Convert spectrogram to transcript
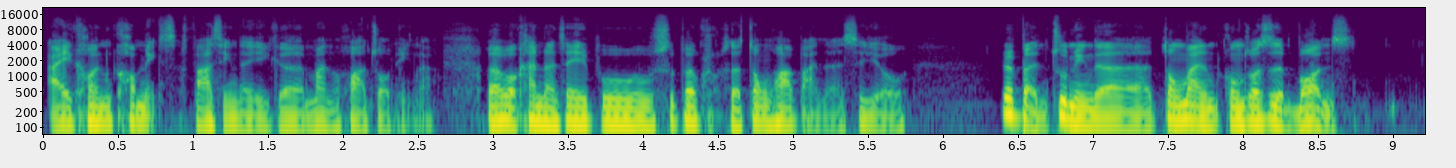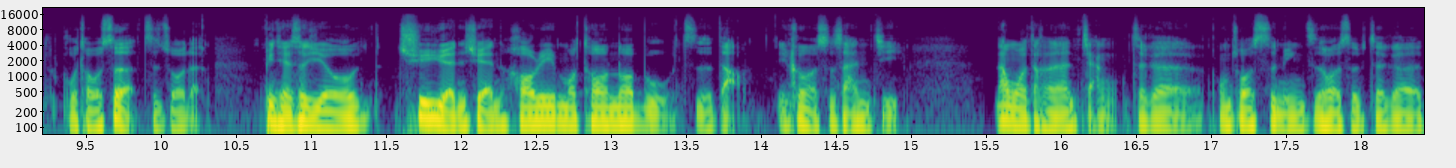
Icon Comics 发行的一个漫画作品了。而我看的这一部《Super Crooks》的动画版呢，是由日本著名的动漫工作室 Bones 骨头社制作的。并且是由屈原轩 Horimoto Nobu 执导，一共有十三集。那我可能讲这个工作室名字，或是这个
